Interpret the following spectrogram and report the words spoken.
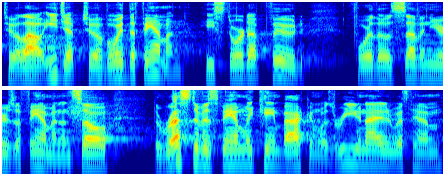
to allow Egypt to avoid the famine. He stored up food for those seven years of famine. And so the rest of his family came back and was reunited with him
